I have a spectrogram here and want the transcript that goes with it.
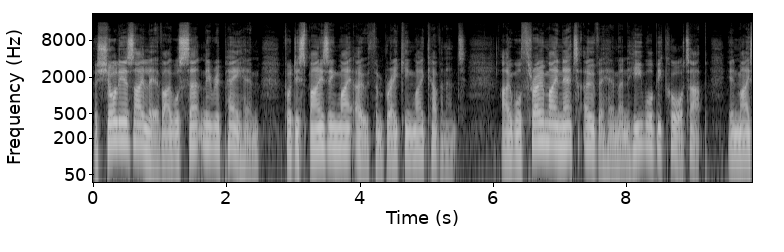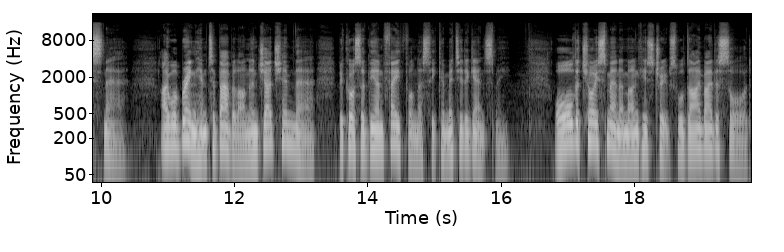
As surely as I live, I will certainly repay him for despising my oath and breaking my covenant. I will throw my net over him, and he will be caught up in my snare. I will bring him to Babylon and judge him there because of the unfaithfulness he committed against me. All the choice men among his troops will die by the sword,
